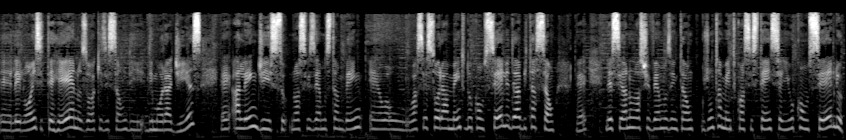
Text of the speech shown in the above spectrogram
eh, leilões de terrenos ou aquisição de, de moradias. Eh, além disso, nós fizemos também eh, o, o, assessoramento do Conselho de Habitação. Né? Nesse ano, nós tivemos, então, juntamente com a assistência e o Conselho,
